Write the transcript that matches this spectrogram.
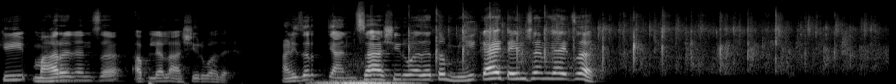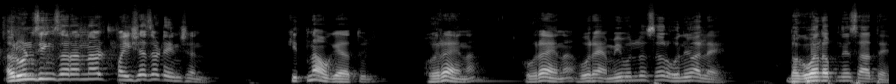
की महाराजांचा आपल्याला आशीर्वाद आहे. आणि जर त्यांचा आशीर्वाद आहे तर मी काय टेन्शन घ्यायचं? अरुण सिंग सरांना पैशाचं टेन्शन कितना हो गया अतुल? हो रहा है ना? हो रहा है ना? हो रहा है. मी बोललो सर होने वाला है. भगवान अपने साथ है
